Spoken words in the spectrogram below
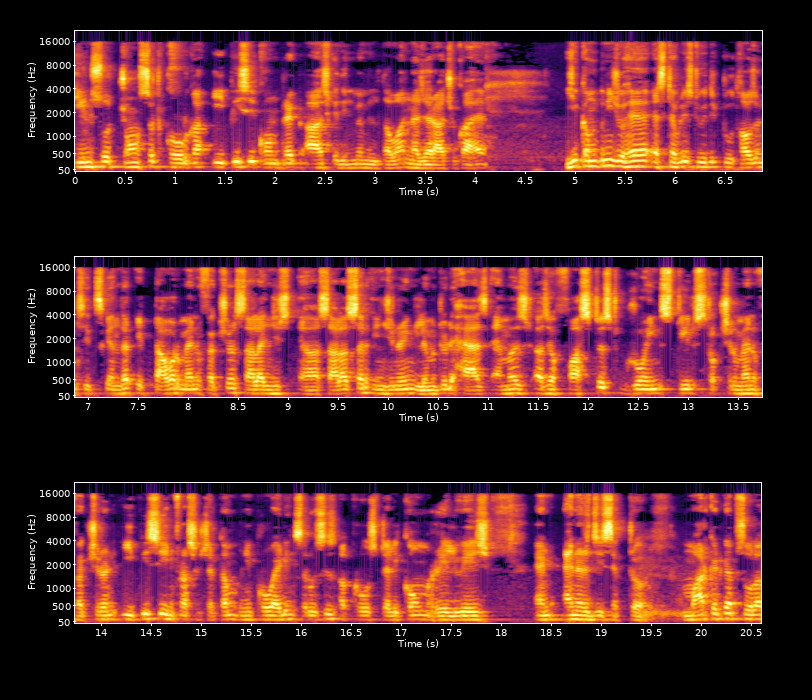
तीन करोड़ का ईपीसी कॉन्ट्रैक्ट आज के दिन में मिलता हुआ नज़र आ चुका है। ये कंपनी जो है एस्टेब्लिश्ड हुई थी 2006 के अंदर एक tower manufacture Salasar engineering limited has emerge as a fastest growing steel structure manufacture and EPC infrastructure company providing services across telecom railways and energy sector market cap सोलह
